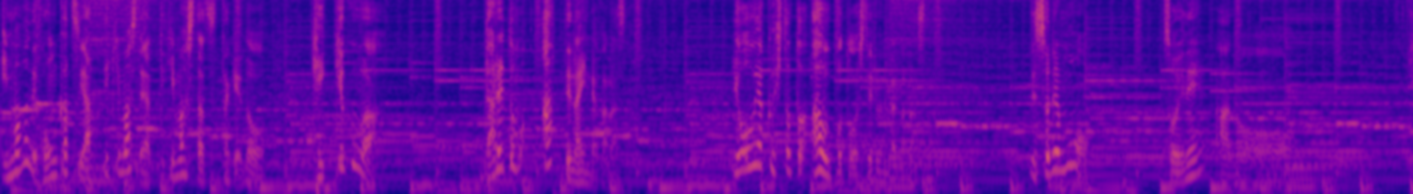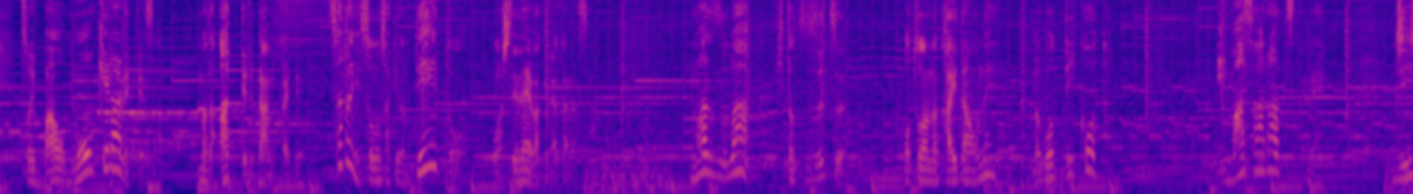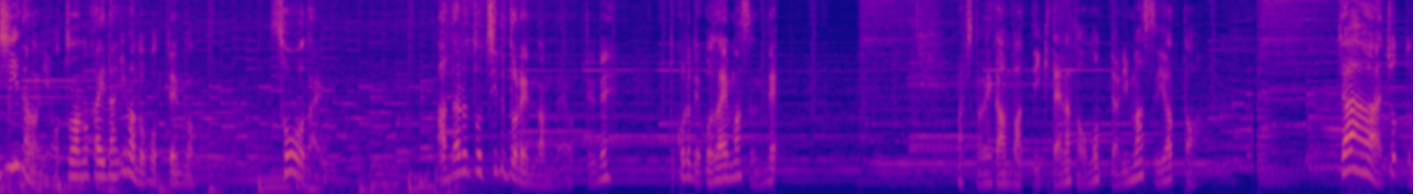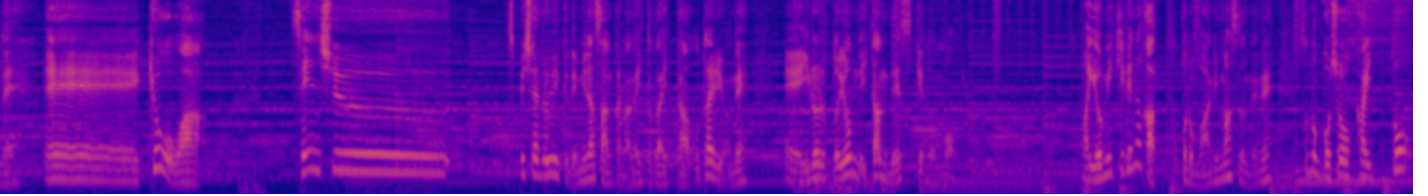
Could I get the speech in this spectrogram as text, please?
今まで婚活やってきました、やってきましたっつったけど、結局は、誰とも会ってないんだからさ。ようやく人と会うことをしてるんだからさ。で、それも、そういうね、あのー、そういう場を設けられてさ、まだ会ってる段階で、さらにその先のデートをしてないわけだからさ。まずは、一つずつ、大人の階段をね、登っていこうと。今更っつってね。じじいなのに大人の階段今登ってんのそうだよ。アダルトチルドレンなんだよっていうね、ところでございますんで、まあ、ちょっとね、頑張っていきたいなと思っておりますよ、と。じゃあ、ちょっとね、えー、今日は、先週、スペシャルウィークで皆さんからね、いただいたお便りをね、えー、いろいろと読んでいたんですけども、まあ、読み切れなかったところもありますんでね、そのご紹介と、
